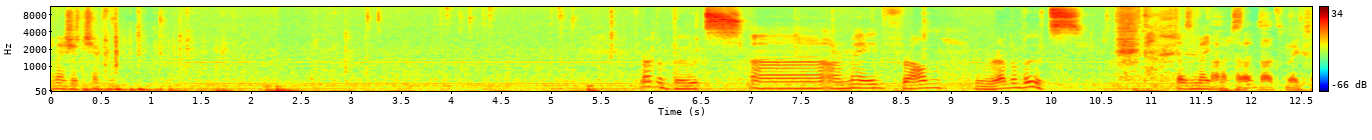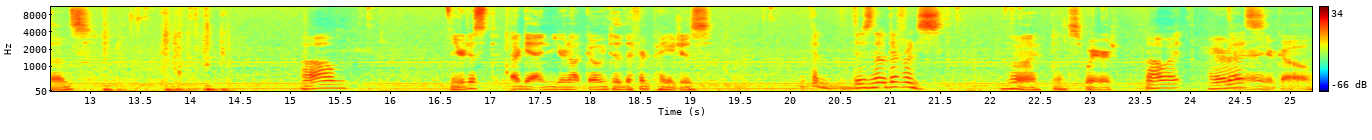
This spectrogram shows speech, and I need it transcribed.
And I should check. Rubber boots uh, are made from rubber boots. Doesn't make much that, sense. that makes sense. Um, You're just again, you're not going to the different pages. but there's no difference. Oh, that's weird. Oh wait, here it is. There you go.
